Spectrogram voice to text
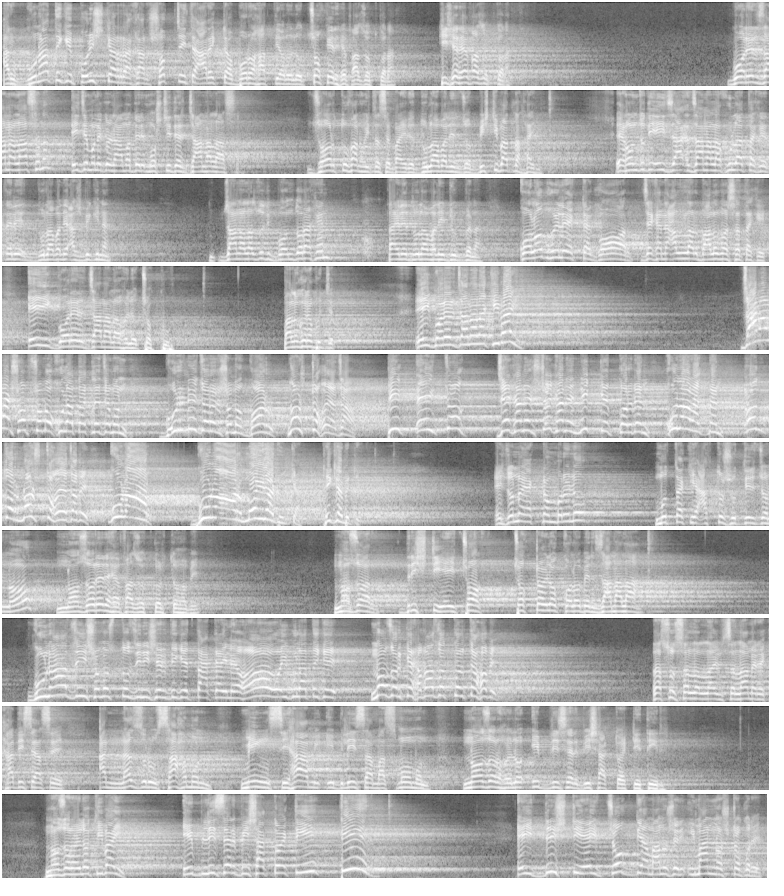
আর গুণা থেকে পরিষ্কার রাখার সবচেয়ে আরেকটা বড় হাতিয়ার হইল চোখের হেফাজত করা। কিসের হেফাজত করা? গড়ের জানালা আছে না? এই যে মনে করেন আমাদের মসজিদের জানালা আছে। ঝড় তুফান হইতেছে বাইরে, ধুলাবালির জ্বর বৃষ্টিপাত না হয়। এখন যদি এই জানালা খোলা থাকে, তাহলে ধুলাবালি আসবে কিনা? না জানালা যদি বন্ধ রাখেন, তাইলে ধুলাবালি ঢুকবে না। কলব হইলে একটা গড় যেখানে আল্লাহর ভালোবাসা থাকে। এই গড়ের জানালা হইল চক্ষু। ভালো করে বুঝছেন? এই গড়ের জানালা কি ভাই? জানালা সবসময় খোলা থাকলে যেমন ঘূর্ণিঝড়ের সময় গড় নষ্ট হয়ে যা ঠিক এই চোখ যেখানে সেখানে নিক্ষেপ করবেন, খোলা রাখবেন, অন্তর নষ্ট হয়ে যাবে গুণার গুণার ময়লা ঢুকা। ঠিক না বেটি? এই জন্য এক নম্বর হইল, মুত্তাকি আত্মশুদ্ধির জন্য নজরের হেফাজত করতে হবে। নজর, দৃষ্টি, এই চোখ, চোখটা হইল কলবের জানালা। গুণা যে সমস্ত জিনিসের দিকে তাকাইলে, হ, ওইগুলা থেকে নজরকে হেফাজত করতে হবে। রাসুল সাল্লাহ সাল্লামের হাদিসে আছে আর নজরু সাহমুন মিং সিহামি ইবলিসা মাসমুমুন। নজর হইল ইবলিসের বিষাক্ত একটি তীর। নজর হইল কি ভাই? ইবলিসের বিষাক্ত একটি তীর। এই দৃষ্টি, এই চোখ দিয়া মানুষের ইমান নষ্ট করে,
